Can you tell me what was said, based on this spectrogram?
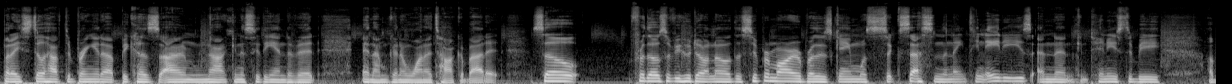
but I still have to bring it up because I'm not going to see the end of it and I'm going to want to talk about it. So, for those of you who don't know, the Super Mario Brothers game was a success in the 1980s and then continues to be a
